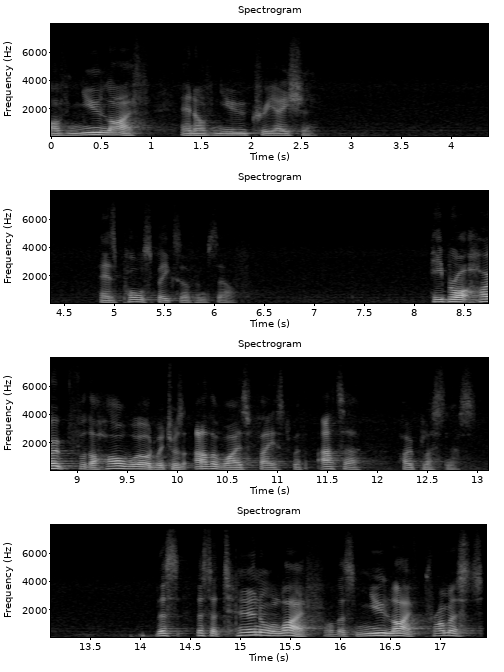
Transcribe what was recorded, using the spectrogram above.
of new life, and of new creation, as Paul speaks of himself. He brought hope for the whole world, which was otherwise faced with utter hopelessness. This, this eternal life, or this new life promised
